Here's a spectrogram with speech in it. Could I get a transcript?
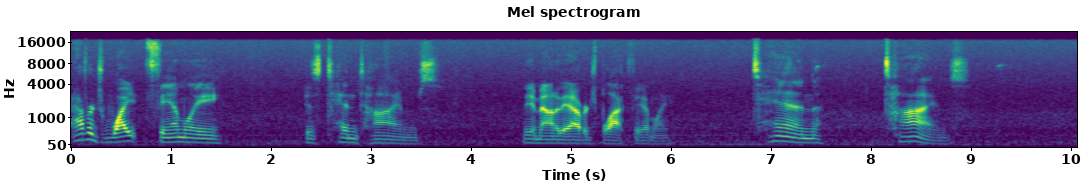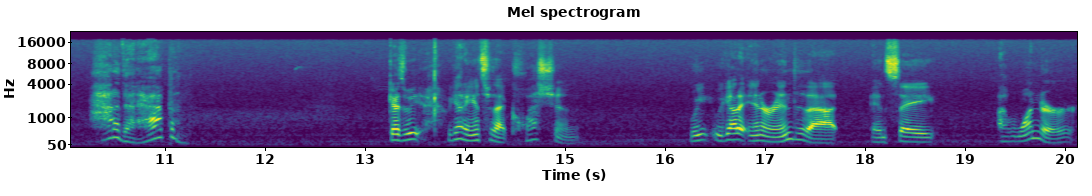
Average white family is 10 times the amount of the average black family. 10 times. How did that happen? Guys, we, we got to answer that question. We, we got to enter into that and say, I wonder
